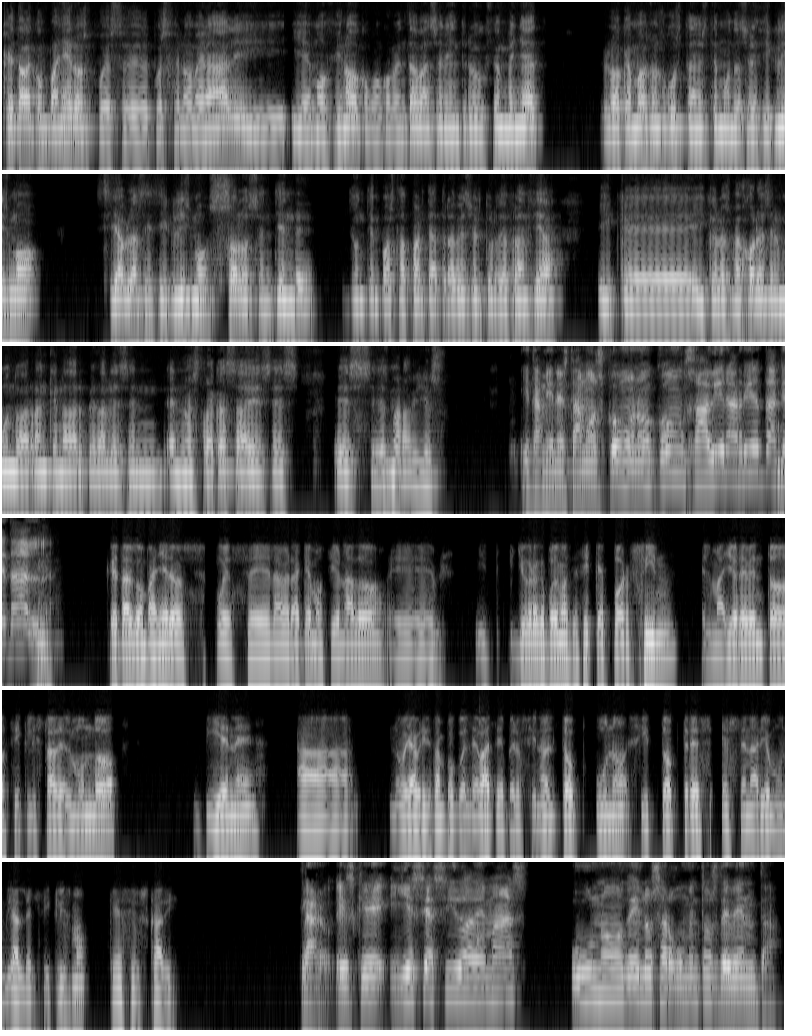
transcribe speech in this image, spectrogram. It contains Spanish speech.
¿Qué tal, compañeros? Pues, eh, pues fenomenal y, y emocionado, como comentabas en la introducción, Beñat. Lo que más nos gusta en este mundo es el ciclismo si hablas de ciclismo, solo se entiende de un tiempo a esta parte a través del Tour de Francia y que, y que los mejores del mundo arranquen a dar pedales en, en nuestra casa es, es, es, es maravilloso. Y también estamos, cómo no, con Javier Arrieta. ¿Qué tal? ¿Qué tal, compañeros? Pues eh, la verdad que emocionado. eh, y yo creo que podemos decir que por fin el mayor evento ciclista del mundo viene a, no voy a abrir tampoco el debate, pero si no el top uno, sí top 3 escenario mundial del ciclismo, que es Euskadi. Claro, es que, y ese ha sido además uno de los argumentos de venta,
